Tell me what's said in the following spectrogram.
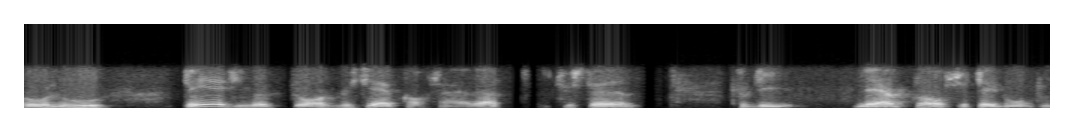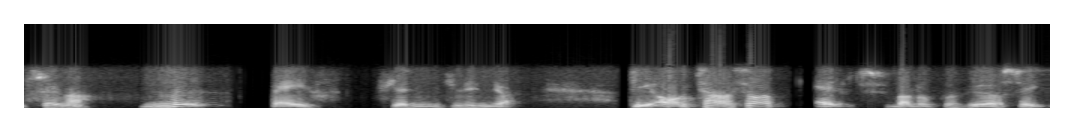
på en uge, det har de jo ikke gjort, hvis Jægerkorps havde været til stede. Fordi Jægerkorps, det er nogen, du sender ned bag fjendens linjer. De optager så alt, hvad du kan høre og se.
